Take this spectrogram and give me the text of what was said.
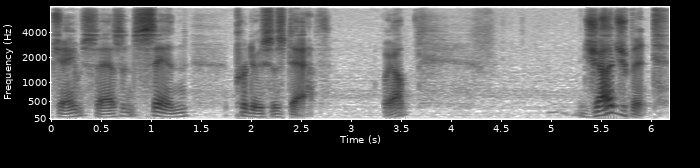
James says, and sin produces death. Well, judgment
